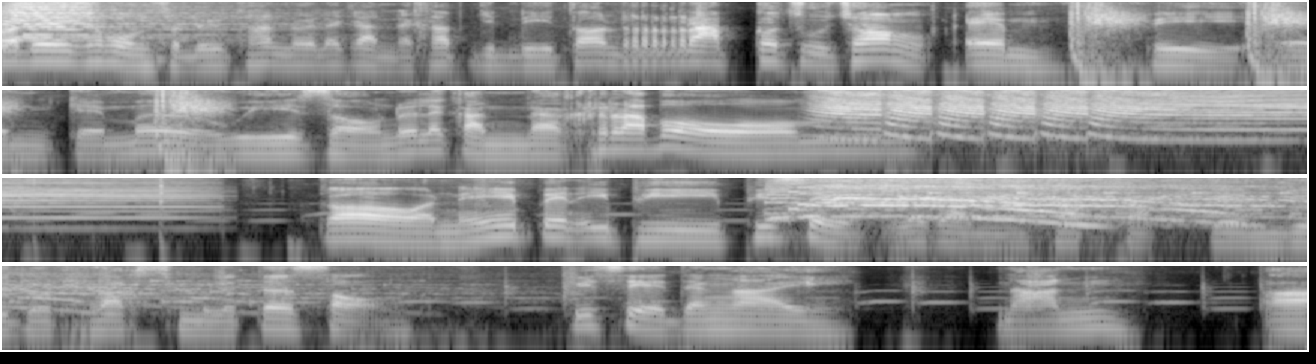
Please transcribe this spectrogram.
วัสดีครับผมสวัสดีทุกท่านด้วยแล้วกันนะครับ ยินดีต้อนรับเข้าสู่ช่อง MPN Gamer V2 ด้วยแล้วกันนะครับผม ก็วันนี้เป็น EP พิเศษแล้วกันนะครับกับเกม Euro Truck Simulator 2 พิเศษยังไง นั้นอ่า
